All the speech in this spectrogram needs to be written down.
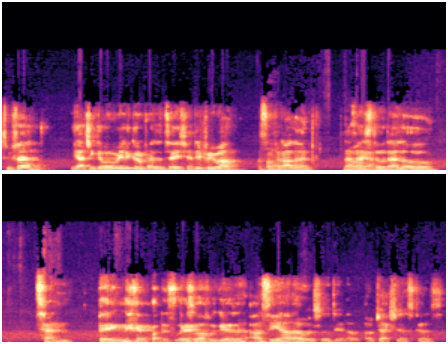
to be fair, you actually give a really good presentation. Did pretty well. That's something I learned. Now so, I yeah. still that little ten thing, but it's, it's awful good. I'll see how that works with the objections because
